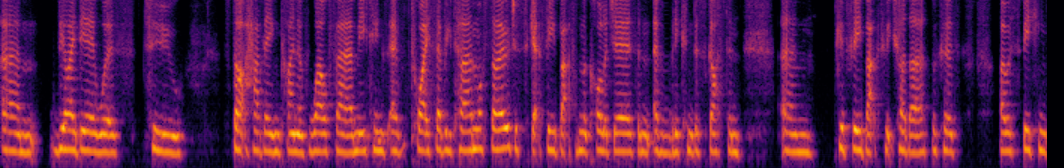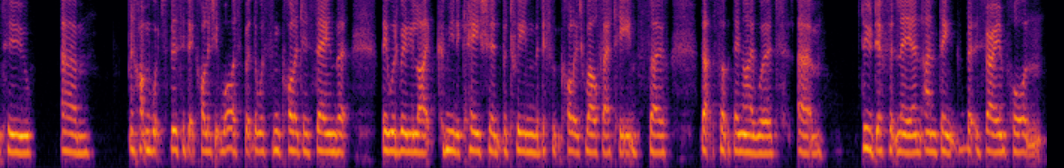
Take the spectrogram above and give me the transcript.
Um, the idea was to start having kind of welfare meetings ev- twice every term or so, just to get feedback from the colleges and everybody can discuss and um, give feedback to each other. Because I was speaking to um, I can't remember which specific college it was, but there was some colleges saying that they would really like communication between the different college welfare teams. So that's something I would um, do differently and, and think that is very important.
